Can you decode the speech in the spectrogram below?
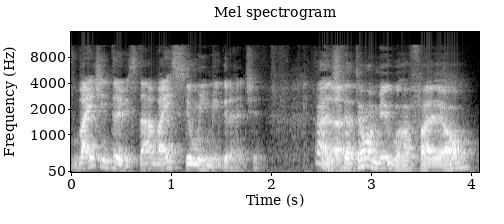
vai te entrevistar vai ser um imigrante. Ah, a gente é. tem até um amigo, Rafael,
